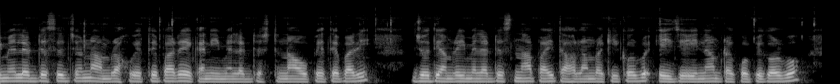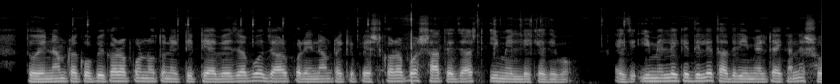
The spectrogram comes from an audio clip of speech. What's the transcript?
ইমেল অ্যাড্রেসের জন্য আমরা হতে পারে এখানে ইমেল অ্যাড্রেসটা নাও পেতে পারি। যদি আমরা ইমেল অ্যাড্রেস না পাই, তাহলে আমরা কি করব? এই যে এই নামটা কপি করব। তো এই নামটা কপি করার পর নতুন একটি ট্যাবে যাব। যাওয়ার পর এই নামটাকে পেস্ট করার পর সাথে জাস্ট ইমেল লিখে দিব। এই যে ইমেল লিখে দিলে তাদের ইমেলটা এখানে শো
